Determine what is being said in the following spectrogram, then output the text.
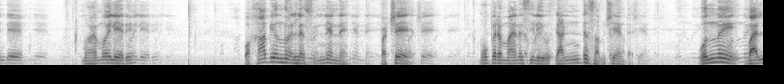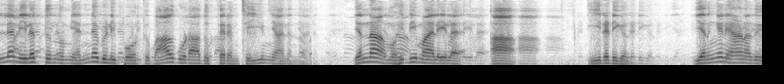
എന്റെ മുഹമ്മോലേര് വഹാബിയൊന്നുമല്ല സുന്നി തന്നെ പക്ഷേ മൂപ്പര മനസ്സിൽ രണ്ട് സംശയമുണ്ട്. ഒന്ന് വല്ല നിലത്തുനിന്നും എന്നെ വിളിപ്പോർക്ക് വാ കൂടാതെ ഉത്തരം ചെയ്യും ഞാൻ എന്നവർ എന്നാ മൊഹിദിമാലയിലെ ആ ഈരടികൾ. എങ്ങനെയാണത്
